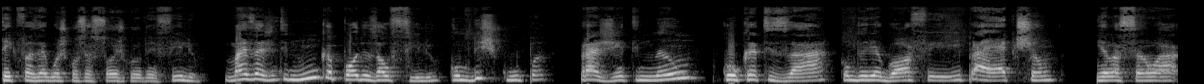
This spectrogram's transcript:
tem que fazer algumas concessões quando tem filho, mas a gente nunca pode usar o filho como desculpa para a gente não concretizar, como diria Goff, ir para action em relação a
